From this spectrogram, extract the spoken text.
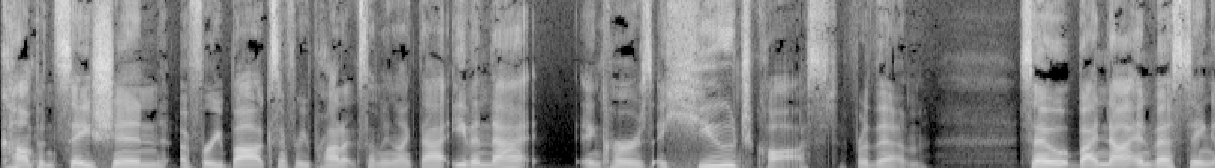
compensation, a free box, a free product, something like that, even that incurs a huge cost for them. So by not investing,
